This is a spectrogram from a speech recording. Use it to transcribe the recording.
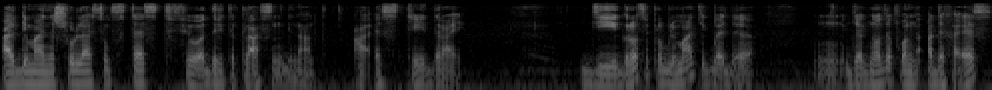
allgemeine Schulleistungstest für dritte Klassen genannt, AST3. Die große Problematik bei der hm, Diagnose von ADHS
